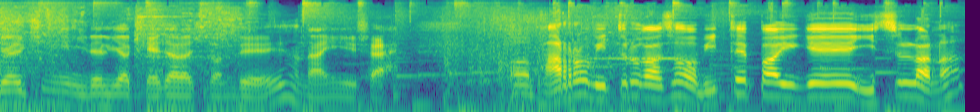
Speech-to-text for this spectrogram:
이렐킹님 이렐리아 개 잘하시던데 나이스 어 바로 밑으로 가서 밑에 바이게 있을라나?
